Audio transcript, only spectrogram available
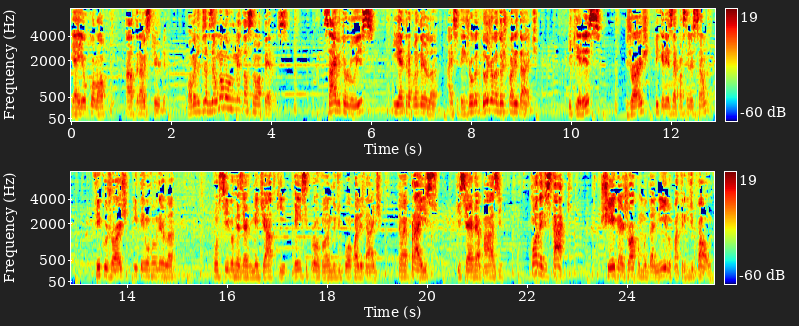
E aí eu coloco a lateral esquerda. O Palmeiras precisa fazer uma movimentação apenas. Sai Vitor Luiz e entra Vanderlan. Aí você tem dois jogadores de qualidade. Piqueires, Jorge. Piqueires vai para a seleção. Fica o Jorge e tem o Vanderlan. Possível reserva imediato que vem se provando de boa qualidade. Então é para isso que serve a base. Quando é destaque, chega, joga como Danilo, Patrick de Paula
